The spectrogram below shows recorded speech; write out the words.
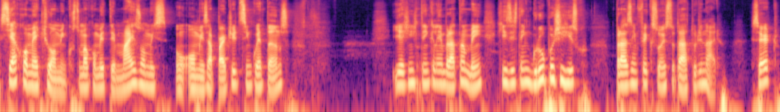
Se acomete homem, costuma cometer mais homens, homens a partir de 50 anos. E a gente tem que lembrar também que existem grupos de risco para as infecções do trato urinário certo?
